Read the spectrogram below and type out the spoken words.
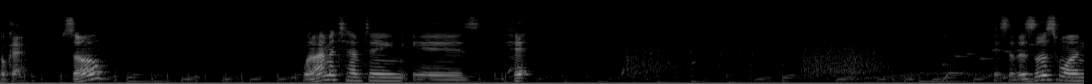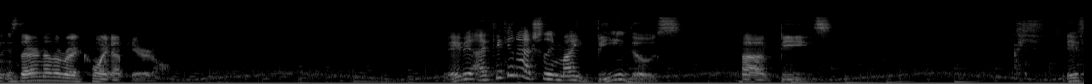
Okay, so what I'm attempting is hit Okay, so there's this one. Is there another red coin up here at all? Maybe, I think it actually might be those uh, bees. If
